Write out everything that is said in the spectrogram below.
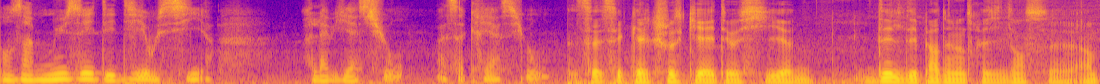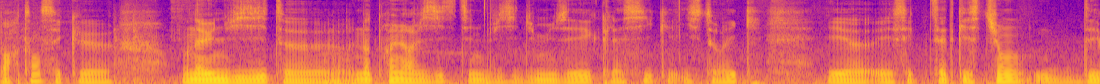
dans un musée dédié aussi à l'aviation, à sa création. c'est quelque chose qui a été aussi, euh, dès le départ de notre résidence, euh, important, c'est que on a eu une visite, euh, notre première visite, c'était une visite du musée classique et historique. Et, cette question des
